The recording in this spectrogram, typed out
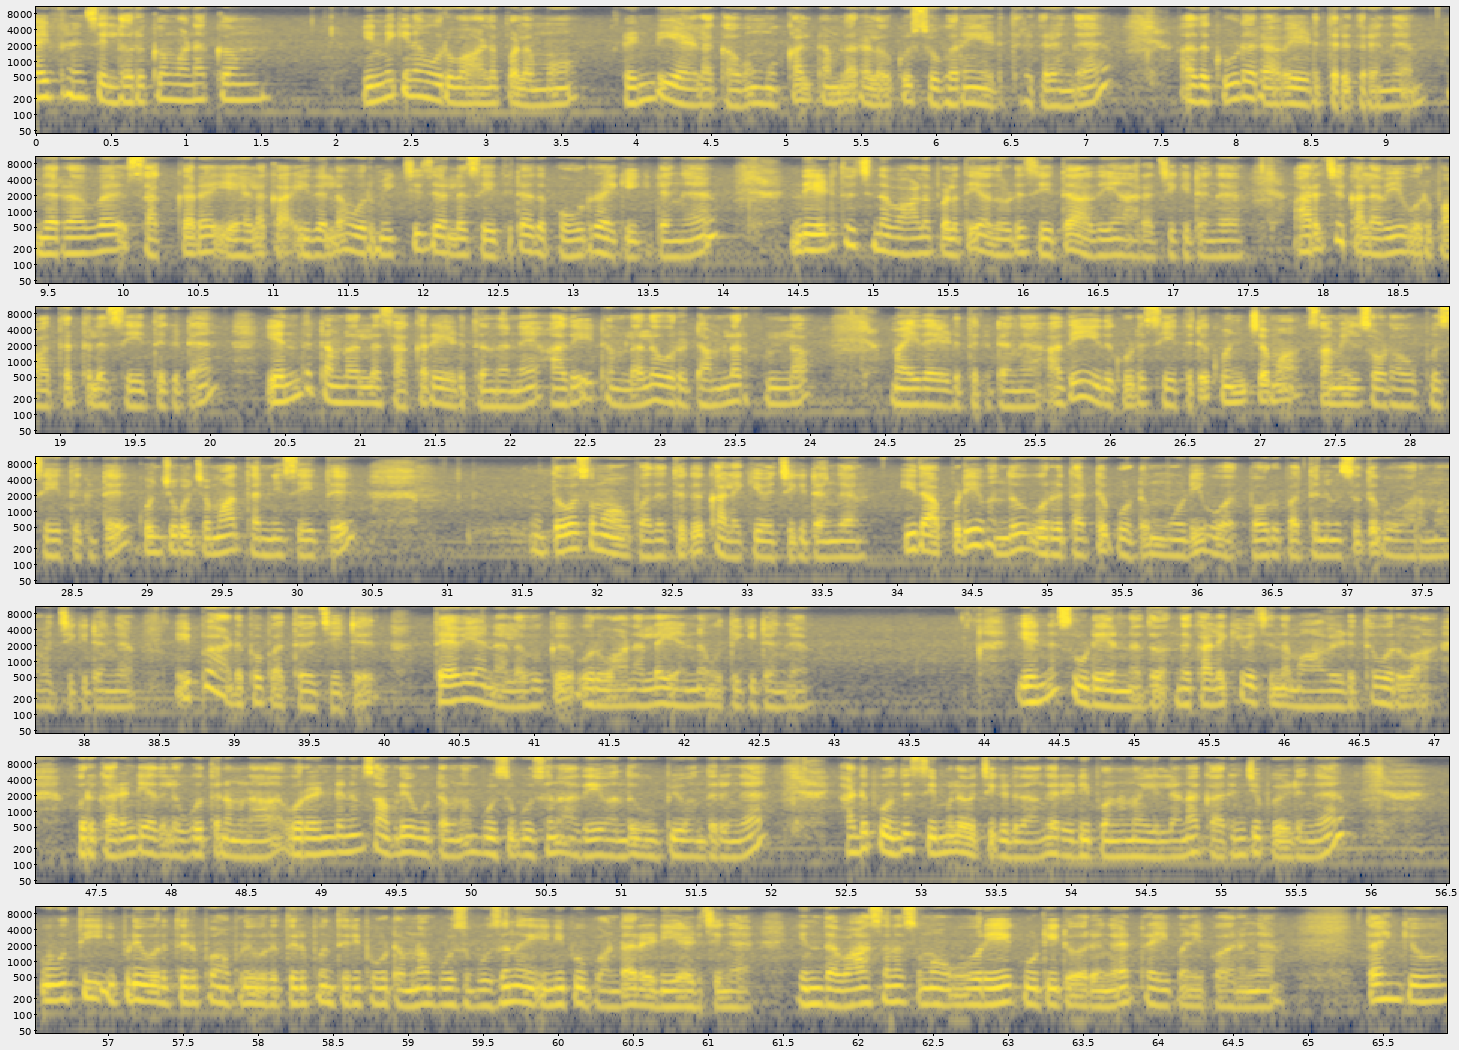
Hi friends எல்லோருக்கும் வணக்கம். இன்றைக்கி நான் ஒரு வாழைப்பழமோ ரெண்டு ஏலக்காவும் முக்கால் டம்ளர் அளவுக்கு சுகரையும் எடுத்துருக்குறேங்க. அது கூட ரவை எடுத்துருக்குறேங்க. இந்த ரவை சர்க்கரை ஏலக்காய் இதெல்லாம் ஒரு மிக்சி ஜாரில் சேர்த்துட்டு அதை பவுடர் ஆக்கிக்கிட்டேங்க. இந்த எடுத்து வச்சிருந்த வாழைப்பழத்தையும் அதோடு சேர்த்து அதையும் அரைச்சிக்கிட்டேங்க. அரைச்ச கலவையை ஒரு பாத்திரத்தில் சேர்த்துக்கிட்டேன். எந்த டம்ளரில் சர்க்கரை எடுத்திருந்தேனே அதே டம்ளரில் ஒரு டம்ளர் ஃபுல்லாக மைதா எடுத்துக்கிட்டேங்க. அதையும் இது கூட சேர்த்துட்டு கொஞ்சமாக சமையல் சோடா உப்பு சேர்த்துக்கிட்டு கொஞ்சம் கொஞ்சமாக தண்ணி சேர்த்து தோசை மாவு பதத்துக்கு கலக்கி வச்சுக்கிட்டேங்க. இது அப்படியே வந்து ஒரு தட்டு போட்டு மூடி ஒரு பத்து நிமிஷத்துக்கு ஓரமாக வச்சுக்கிட்டேங்க. இப்போ அடுப்பை பற்ற வச்சுட்டு தேவையான அளவுக்கு ஒரு வானலில் எண்ணெய் ஊற்றிக்கிட்டேங்க எண்ணெய் சூடு எண்ணதும் இந்த கலக்கி வச்சிருந்த மாவு எடுத்து ஒரு வா ஒரு கரண்டி அதில் ஊற்றினோம்னா ஒரு ரெண்டு நிமிஷம் அப்படியே விட்டோம்னா புசு புசுன்னு அதே வந்து ஊப்பி வந்துடுங்க அடுப்பு வந்து சிம்மில் வச்சுக்கிட்டு தாங்க ரெடி பண்ணணும். இல்லைன்னா கரிஞ்சு போயிடுங்க. ஊற்றி இப்படி ஒரு திருப்பம் அப்படி ஒரு திருப்பம் திருப்பி விட்டோம்னா புதுசு புதுசுன்னு இனிப்பு போண்டா ரெடி ஆகிடுச்சுங்க இந்த வாசனை சும்மா ஊரே கூட்டிகிட்டு வருங்க. ட்ரை பண்ணி பாருங்கள் தேங்க்யூ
